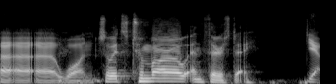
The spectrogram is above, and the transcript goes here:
uh, uh, uh, one. So it's tomorrow and Thursday. Yeah,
